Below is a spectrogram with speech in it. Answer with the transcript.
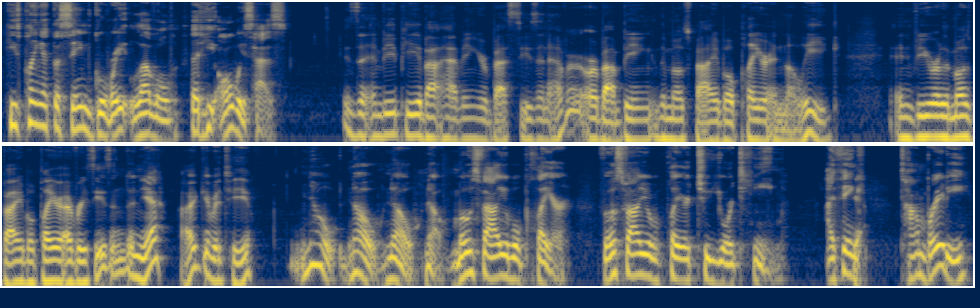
He's playing at the same great level that he always has. Is the MVP about having your best season ever or about being the most valuable player in the league? And if you are the most valuable player every season, then yeah, I'd give it to you. No, no, no, no. Most valuable player. Most valuable player to your team. I think yeah. Tom Brady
